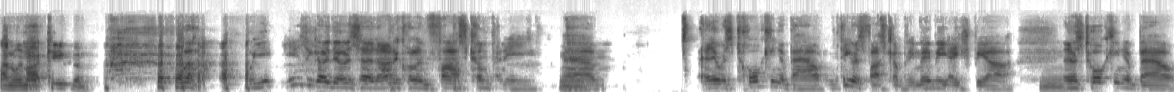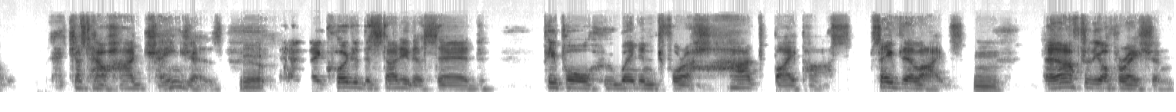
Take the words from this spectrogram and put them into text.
And we might keep them. well, well, years ago there was an article in Fast Company, mm. um, and it was talking about I think it was Fast Company, maybe HBR, mm. and it was talking about just how hard change is. Yeah. And they quoted the study that said people who went in for a heart bypass saved their lives. Mm. And after the operation,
